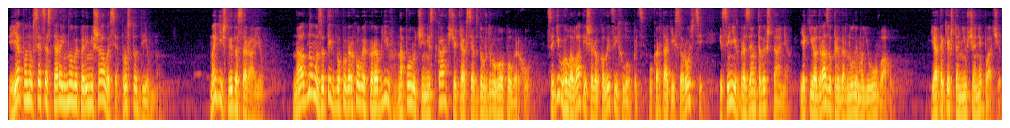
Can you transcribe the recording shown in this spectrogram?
І як воно все це старе й нове перемішалося, просто дивно. Ми дійшли до Сараїв. На одному з тих двоповерхових кораблів на поручі містка, що тягся вздовж другого поверху, сидів головатий широколиций хлопець у картатій сорочці і синіх брезентових штанях, які одразу привернули мою увагу. Я таких штанів ще не бачив.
